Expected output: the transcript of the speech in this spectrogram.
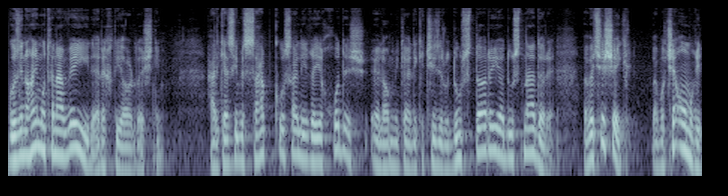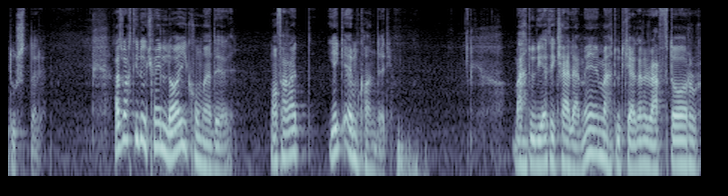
گزینه های متنوعی در اختیار داشتیم. هر کسی به سبک و سلیقه خودش اعلام می‌کرده که چیزی رو دوست داره یا دوست نداره و به چه شکل و با چه عمقی دوست داره. از وقتی دکمه لایک اومده ما فقط یک امکان داریم. محدودیت کلمه محدود کردن رفتار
